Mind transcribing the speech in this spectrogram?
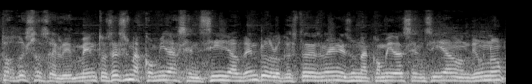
todos esos elementos. Es una comida sencilla, dentro de lo que ustedes ven es una comida sencilla donde uno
